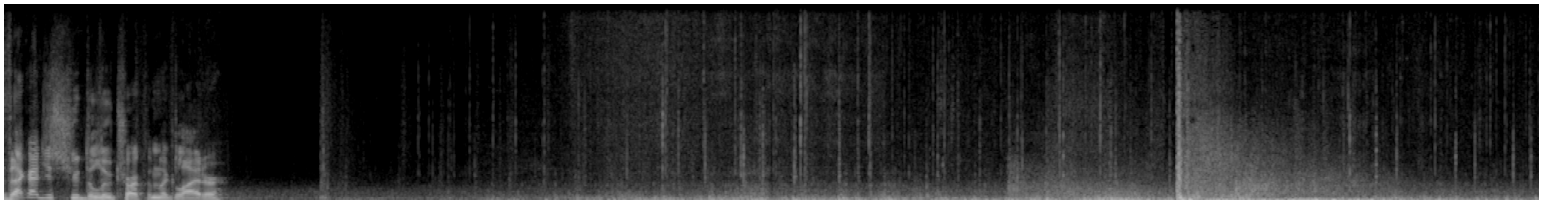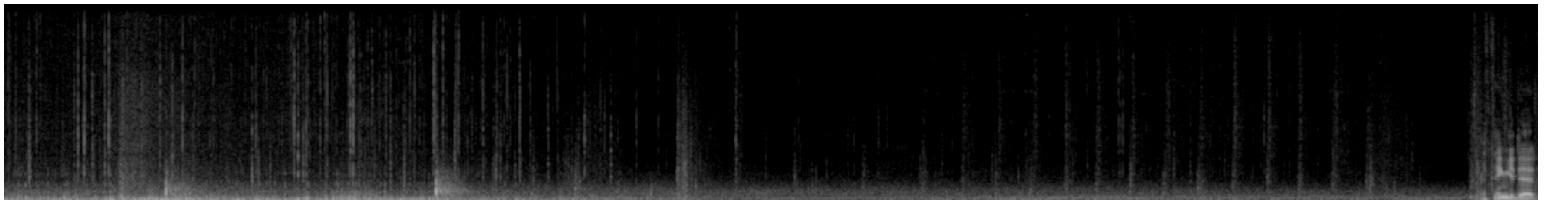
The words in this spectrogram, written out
Did that guy just shoot the loot truck from the glider? I think he did.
